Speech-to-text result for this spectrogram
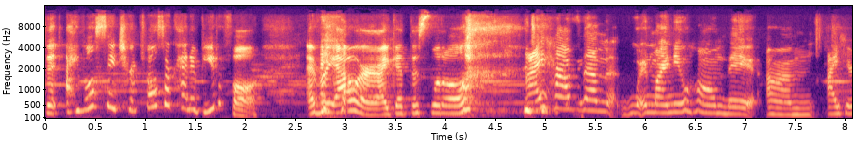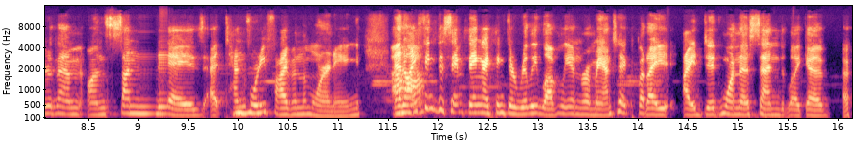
that I will say, church bells are kind of beautiful. Every hour, I get this little. I have them in my new home. They um I hear them on Sundays at 10:45 in the morning. And I Uh-huh. think the same thing. I think they're really lovely and romantic, but I I did want to send like a, a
